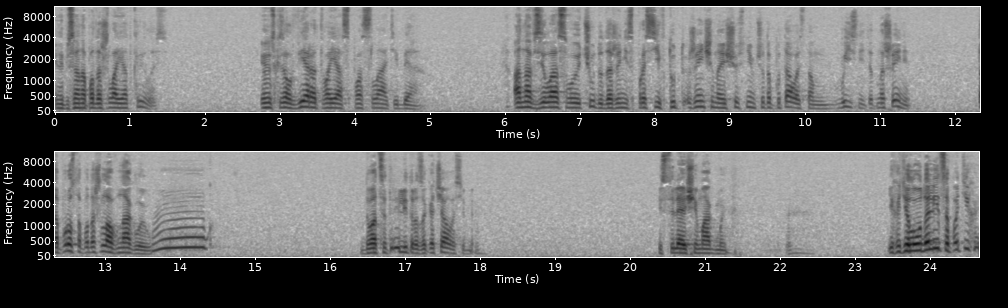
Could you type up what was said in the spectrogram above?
И написано, она подошла и открылась. И он сказал, вера твоя спасла тебя. Она взяла свое чудо, даже не спросив. Тут женщина еще с ним что-то пыталась там выяснить отношения. Та просто подошла в наглую. 23 литра закачала себе исцеляющей магмы. И хотела удалиться потихо.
